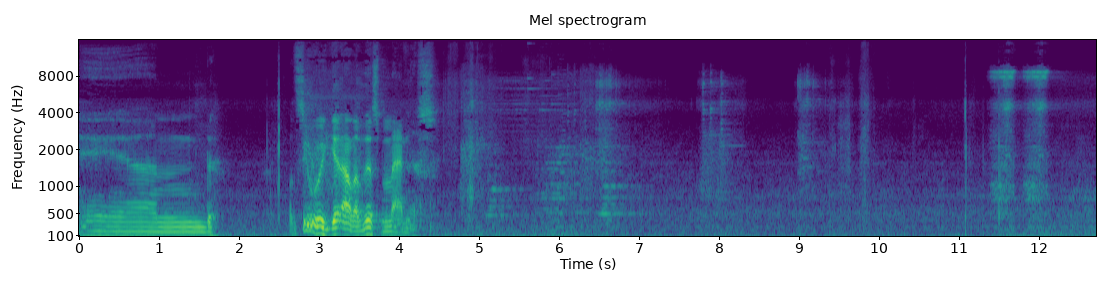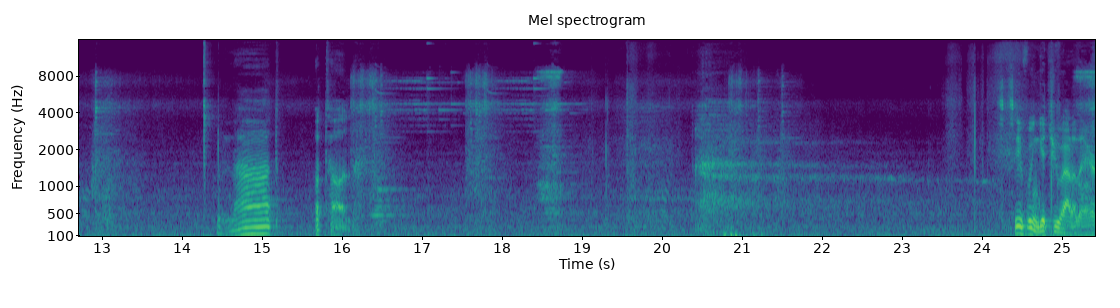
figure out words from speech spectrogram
And let's see what we get out of this madness. Not a ton. Let's see if we can get you out of there.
